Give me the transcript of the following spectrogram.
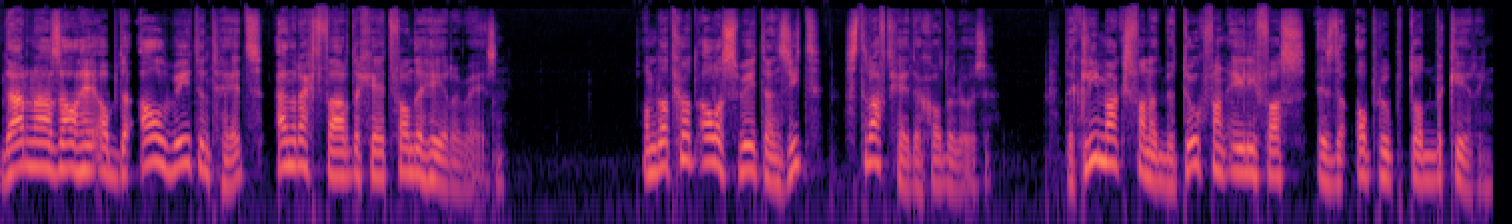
Daarna zal hij op de alwetendheid en rechtvaardigheid van de Heere wijzen. Omdat God alles weet en ziet, straft hij de goddeloze. De climax van het betoog van Elifas is de oproep tot bekering.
